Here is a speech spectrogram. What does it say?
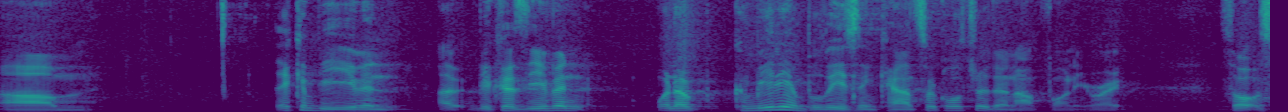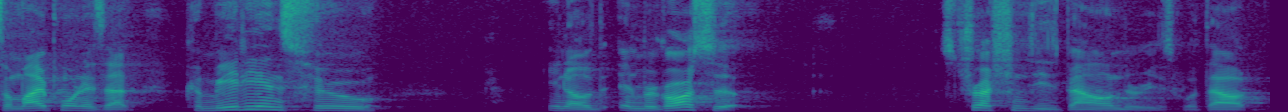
um, they can be even, uh, because even when a comedian believes in cancel culture, they're not funny, right? So, so my point is that comedians who, you know, in regards to stretching these boundaries without,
